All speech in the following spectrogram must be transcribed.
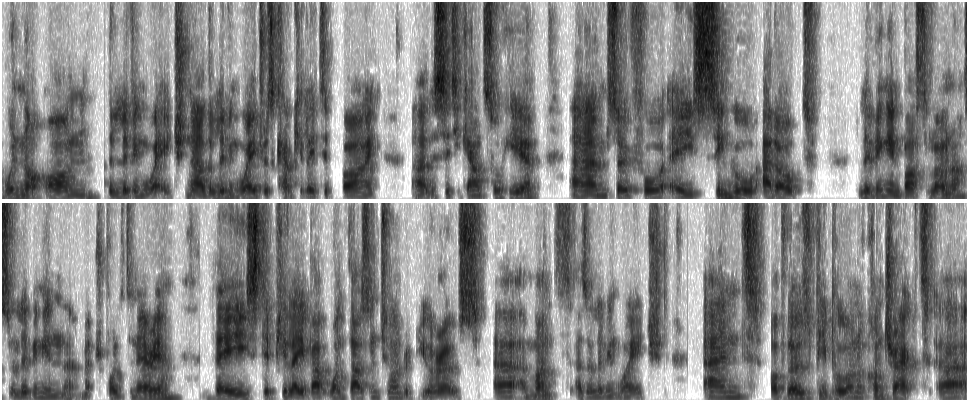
were not on the living wage. Now, the living wage was calculated by uh, the city council here. Um, so, for a single adult living in Barcelona, so living in the metropolitan area, they stipulate about 1,200 euros uh, a month as a living wage. And of those people on a contract, uh,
